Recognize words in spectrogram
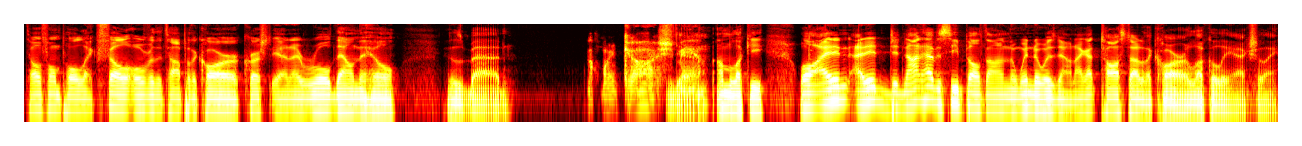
Telephone pole like fell over the top of the car, crushed. Yeah, and I rolled down the hill. It was bad. Oh my gosh, man. I'm lucky. Well, I didn't. I did did not have a seatbelt on. and The window was down. I got tossed out of the car. Luckily, actually.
